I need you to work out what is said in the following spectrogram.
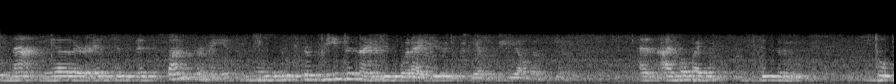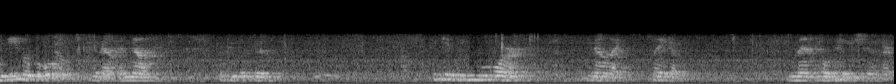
and that and the other, it's just, it's fun for me. It's, it's the reason I do what I do, to be able to be all those things. And I hope I did them believable, you know, enough for people to, to give me more, you know, like playing a mental patient or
